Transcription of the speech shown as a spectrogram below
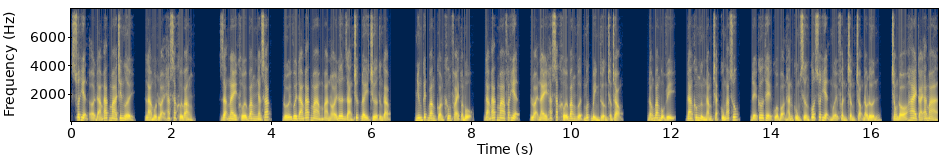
xuất hiện ở đám ác ma trên người, là một loại hát sắc khối băng. Dạng này khối băng nhan sắc, đối với đám ác ma mà nói đơn giản trước đây chưa từng gặp. Nhưng kết băng còn không phải toàn bộ, đám ác ma phát hiện, loại này hát sắc khối băng vượt mức bình thường trầm trọng đóng băng bộ vị, đang không ngừng nắm chặt cùng áp xúc, để cơ thể của bọn hắn cùng xương cốt xuất hiện mười phần trầm trọng đau đớn, trong đó hai cái ác ma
